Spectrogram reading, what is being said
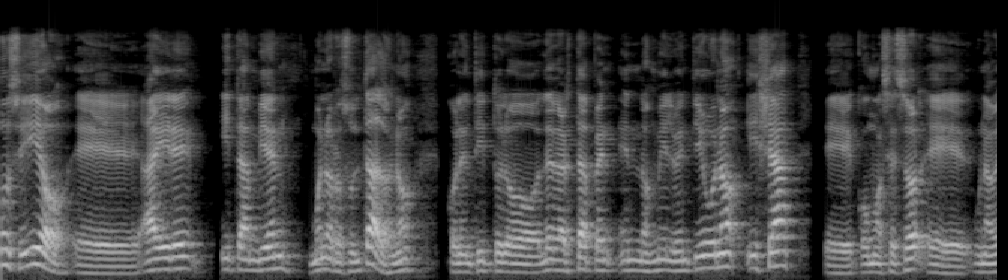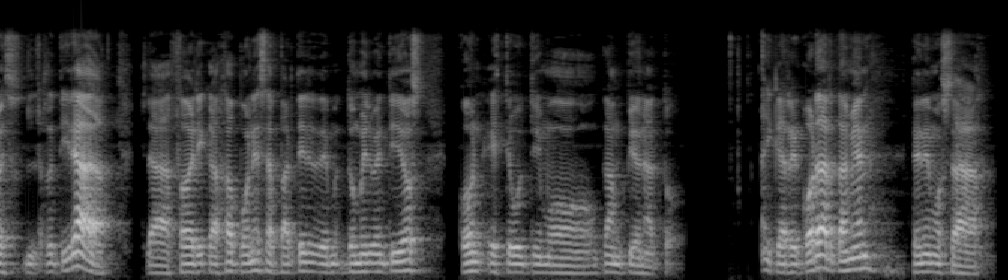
consiguió eh, aire y también buenos resultados, ¿no? Con el título de Verstappen en 2021 y ya eh, como asesor, eh, una vez retirada la fábrica japonesa a partir de 2022 con este último campeonato. Hay que recordar también, tenemos a,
